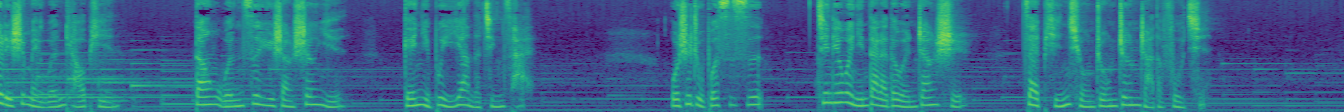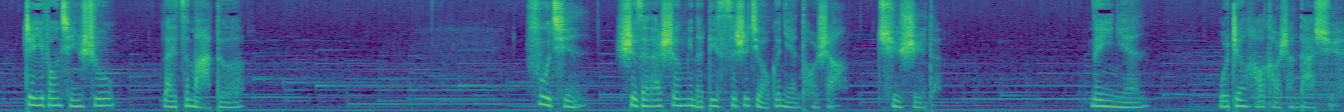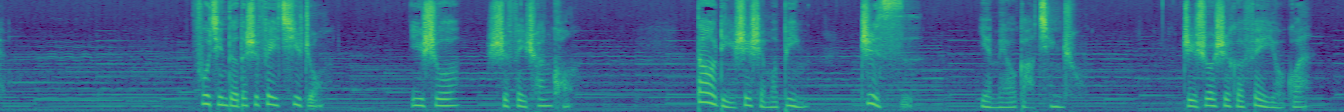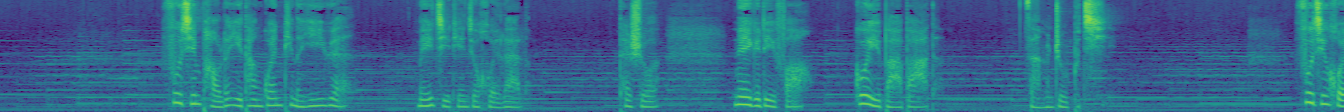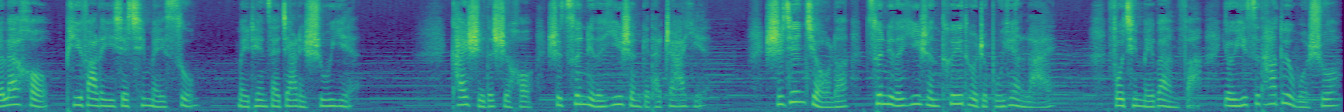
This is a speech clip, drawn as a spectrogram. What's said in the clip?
这里是美文调频，当文字遇上声音，给你不一样的精彩。我是主播思思，今天为您带来的文章是《在贫穷中挣扎的父亲》。这一封情书来自马德。父亲是在他生命的第四十九个年头上去世的。那一年，我正好考上大学。父亲得的是肺气肿，一说是肺穿孔。到底是什么病，致死，也没有搞清楚，只说是和肺有关。父亲跑了一趟官厅的医院，没几天就回来了。他说：“那个地方贵巴巴的，咱们住不起。”父亲回来后，批发了一些青霉素，每天在家里输液。开始的时候是村里的医生给他扎眼，时间久了，村里的医生推脱着不愿来，父亲没办法。有一次他对我说：“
